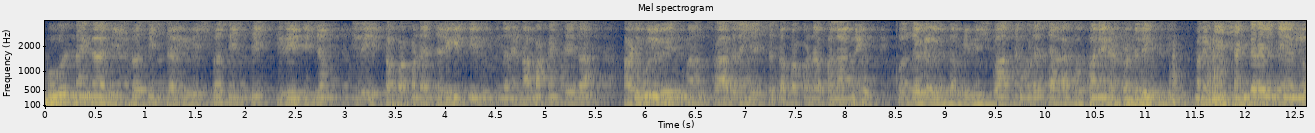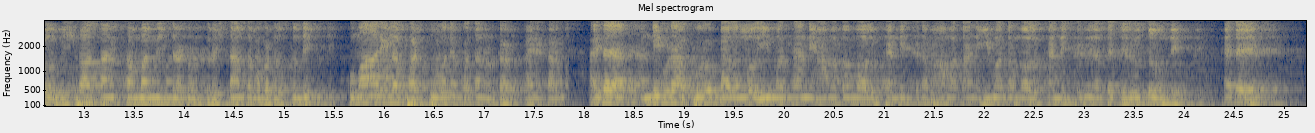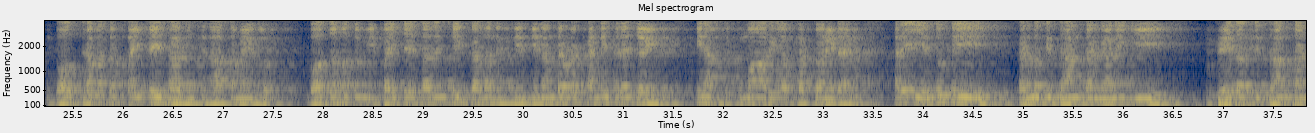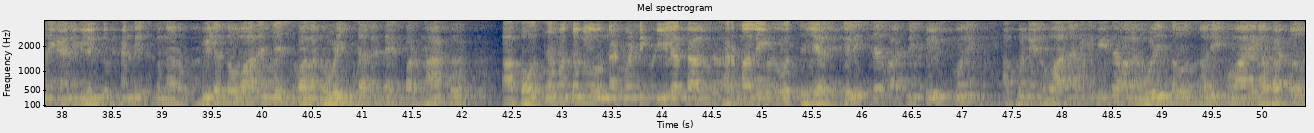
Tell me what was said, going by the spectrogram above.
పూర్ణంగా విశ్వసించాలి. విశ్వసించి ఇది నిజం. ఇది తప్పకుండా జరిగి తీరుతుందనే నమ్మకం చేత అడుగులు వేసి మనం సాధన చేస్తే తప్పకుండా ఫలాన్ని పొందగలుగుతాం. ఈ విశ్వాసం కూడా చాలా గొప్పనైనటువంటిది. మనకి శంకర విజయంలో విశ్వాసానికి సంబంధించినటువంటి దృష్టాంతం ఒకటి వస్తుంది. కుమారిల భట్టు అనే కొతను ఉంటాడు. ఆయన కర్మ అయితే అన్ని కూడా పూర్వకాలంలో ఈ మతాన్ని ఆ మతం వాళ్ళు ఖండించడం ఆ మతాన్ని ఈ మతం వాళ్ళు ఖండించడం ఇదంతా జరుగుతూ ఉంది. అయితే బౌద్ధ మతం పైచేయి సాధించింది ఆ సమయంలో. బౌద్ధ మతం ఈ పైచేయి సాధించి కర్మ దీనంతా కూడా ఖండించడం జరిగింది. ఈయన అంత కుమారిల భట్టు అనేటి ఆయన అరే ఎందుకు ఈ కర్మ సిద్ధాంతం కానీ ఈ వేద సిద్ధాంతాన్ని కానీ వీళ్ళు ఎందుకు ఖండిస్తున్నారు? వీళ్ళతో వాదం చేసి వాళ్ళని ఓడించాలంటే మరి నాకు ఆ బౌద్ధ మతంలో ఉన్నటువంటి కీలకాలు ధర్మాలు ఏంటో తెలియాలి. తెలిస్తే వాటిని తెలుసుకొని అప్పుడు నేను వాదానికి దిగితే వాళ్ళని ఓడించవచ్చు అని కుమారిల భట్టు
